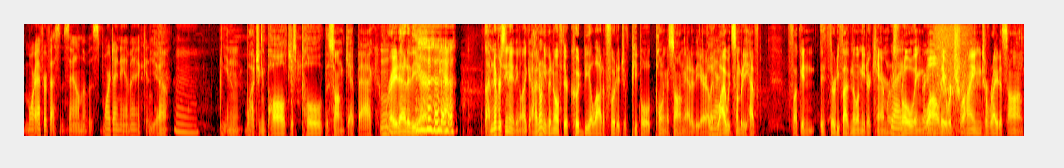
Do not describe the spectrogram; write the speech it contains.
more effervescent sound that was more dynamic and yeah. Mm. Yeah, Mm. Watching Paul just pull the song "Get Back" Mm. right out of the air. yeah. I've never seen anything like it. I don't even know if there could be a lot of footage of people pulling a song out of the air. Like, Yeah. why would somebody have fucking 35 millimeter cameras Right, rolling right. while they were trying to write a song?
